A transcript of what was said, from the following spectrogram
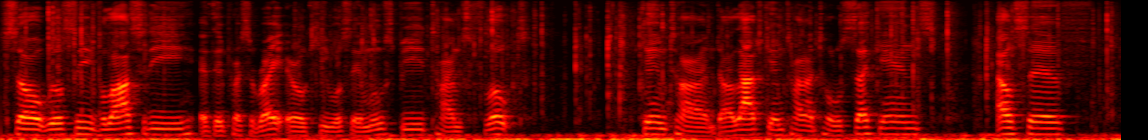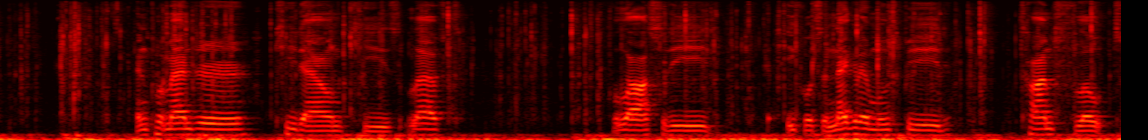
So we'll see velocity, if they press the right arrow key, we'll say move speed times float. Game time, the elapsed game time at total seconds. Else if, input manager, key down, keys left. Velocity equals to negative move speed times float,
